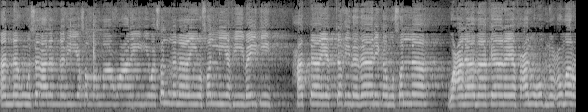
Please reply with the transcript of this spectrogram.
أنه سأل النبي صلى الله عليه وسلم أن يصلي في بيته حتى يتخذ ذلك مصلى وعلى ما كان يفعله ابن عمر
